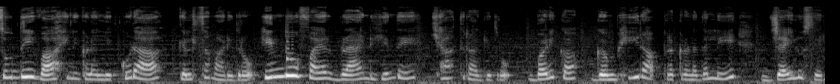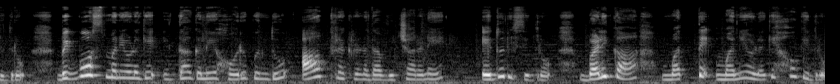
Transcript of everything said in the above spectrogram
ಸುದ್ದಿ ವಾಹಿನಿಗಳಲ್ಲಿ ಕೂಡ ಕೆಲಸ ಮಾಡಿದರು. ಹಿಂದೂ ಫೈರ್ ಬ್ರ್ಯಾಂಡ್ ಎಂದೇ ಖ್ಯಾತರಾಗಿದ್ರು. ಬಳಿಕ ಗಂಭೀರ ಪ್ರಕರಣದಲ್ಲಿ ಜೈಲು ಸೇರಿದ್ರು. ಬಿಗ್ ಬಾಸ್ ಮನೆಯೊಳಗೆ ಇದ್ದಾಗಲೇ ಹೊರಬಂದು ಆ ಪ್ರಕರಣದ ವಿಚಾರಣೆ ಎದುರಿಸಿದ್ರು. ಬಳಿಕ ಮತ್ತೆ ಮನೆಯೊಳಗೆ ಹೋಗಿದ್ರು.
